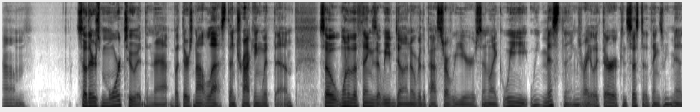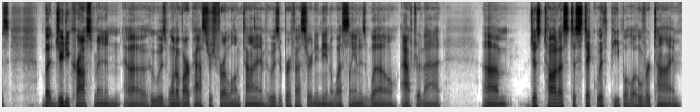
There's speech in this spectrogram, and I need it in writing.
Um, so there's more to it than that, but there's not less than tracking with them. So one of the things that we've done over the past several years, and like we we miss things, right? Like there are consistent things we miss. But Judy Crossman, uh, who was one of our pastors for a long time, who was a professor at Indiana Wesleyan as well, after that, um, just taught us to stick with people over time.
